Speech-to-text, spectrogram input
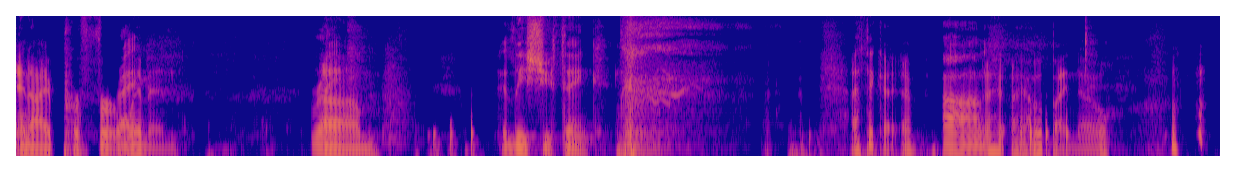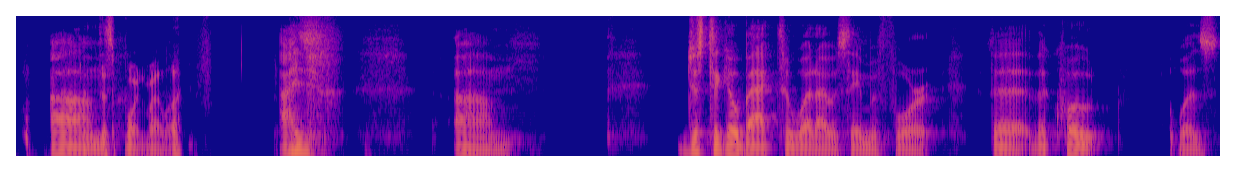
and I prefer right. women. Right. Um, At least you think. I think I, I, um, I, I hope I know. um, at this point in my life. I, um, just to go back to what I was saying before, the the quote was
